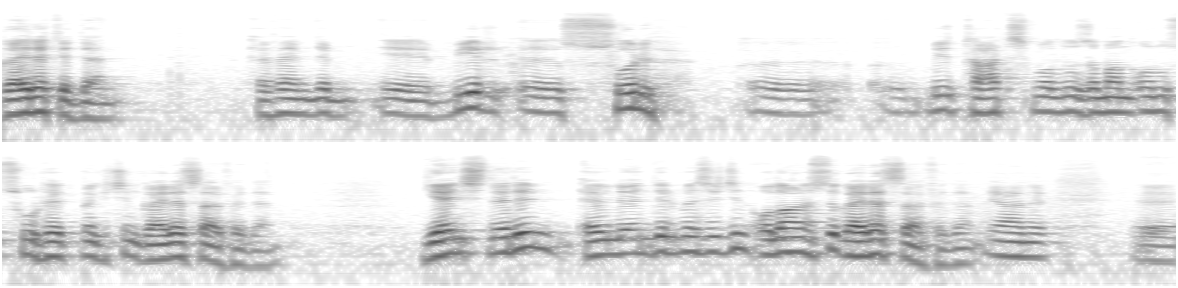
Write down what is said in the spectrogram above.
gayret eden, efendim e, bir e, sulh, e, bir tartışma olduğu zaman onu sulh etmek için gayret sarf eden, gençlerin evlendirmesi için olağanüstü gayret sarf eden. Yani e,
